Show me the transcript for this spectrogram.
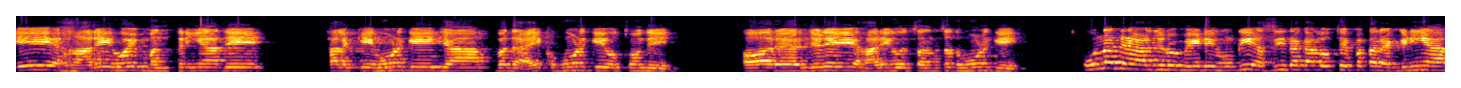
ਇਹ ਹਾਰੇ ਹੋਏ ਮੰਤਰੀਆਂ ਦੇ ਹਲਕੇ ਹੋਣਗੇ ਜਾਂ ਵਿਧਾਇਕ ਹੋਣਗੇ ਉੱਥੋਂ ਦੇ, ਔਰ ਜਿਹੜੇ ਹਾਰੇ ਹੋਏ ਸੰਸਦ ਹੋਣਗੇ, ਉਹਨਾਂ ਦੇ ਨਾਲ ਜਦੋਂ ਮੀਟਿੰਗ ਹੋਊਗੀ ਅਸੀਂ ਤਾਂ ਗੱਲ ਉੱਥੇ ਪਤਾ ਲੱਗਣੀ ਆ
